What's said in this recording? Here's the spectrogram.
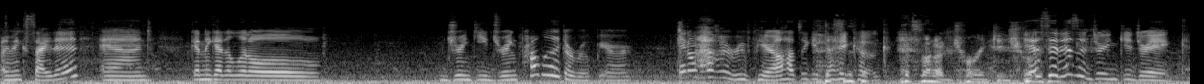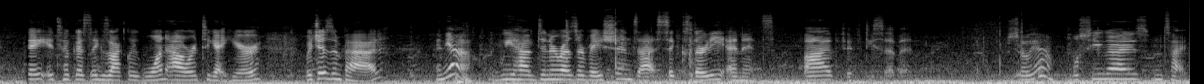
I'm excited and gonna get a little drinky drink, probably like a root beer. They don't have a root beer, I'll have to get Diet Coke. It's not a drinky drink. Yes, it is a drinky drink. It took us exactly one hour to get here, which isn't bad. And yeah, we have dinner reservations at 6.30 and it's 5.57. So yeah, we'll see you guys inside.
